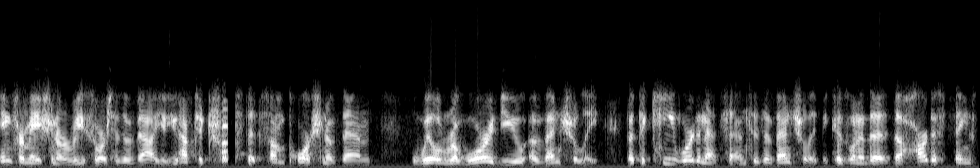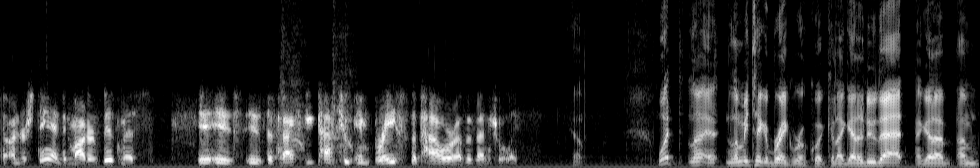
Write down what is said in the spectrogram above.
information or resources of value, you have to trust that some portion of them will reward you eventually. But the key word in that sentence is eventually, because one of the, the hardest things to understand in modern business is is the fact that you have to embrace the power of eventually. What? Let, me take a break real quick, and I got to do that. I got to. I'm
